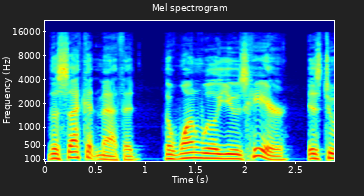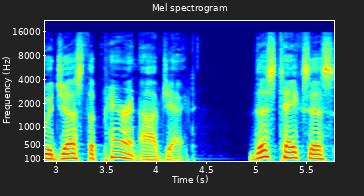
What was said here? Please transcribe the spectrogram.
The second method, the one we'll use here, is to adjust the parent object. This takes us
